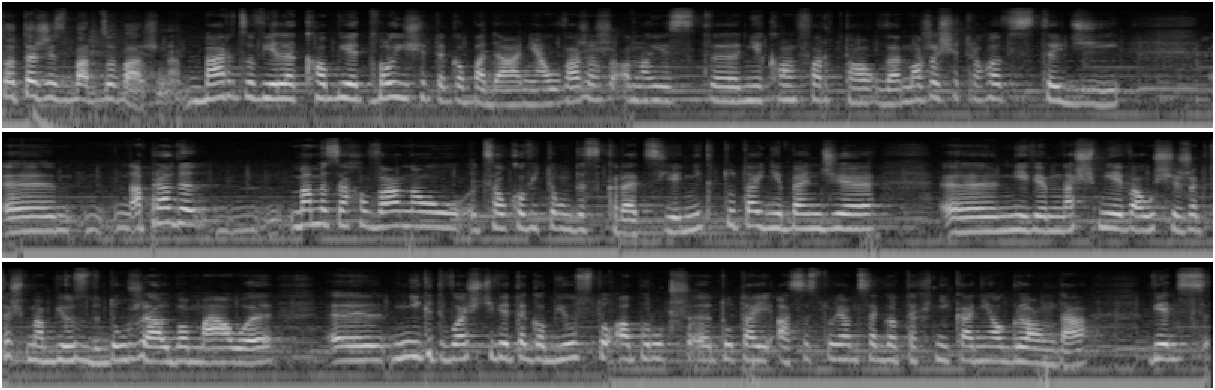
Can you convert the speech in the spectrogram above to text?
to też jest bardzo ważne. Bardzo wiele kobiet boi się tego badania, uważa, że ono jest e, niekomfortowe, może się trochę wstydzi. E, naprawdę mamy zachowaną całkowitą dyskrecję. Nikt tutaj nie będzie, e, nie wiem, naśmiewał się, że ktoś ma biust duży albo mały. Nikt właściwie tego biustu oprócz tutaj asystującego technika nie ogląda, więc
